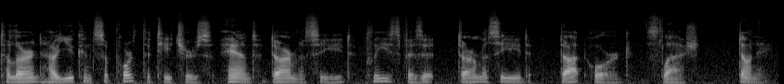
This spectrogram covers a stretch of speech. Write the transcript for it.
To learn how you can support the teachers and Dharma Seed, please visit dharmaseed.org slash donate.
